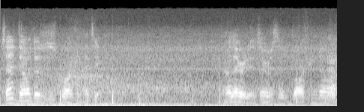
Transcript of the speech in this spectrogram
Is that dog that's just barking? I think. Oh, there it is. There's the barking dog.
